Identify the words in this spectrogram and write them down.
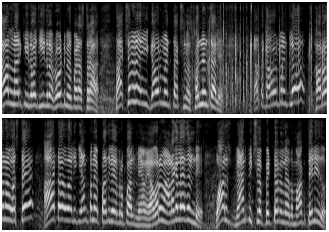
కాలు నరికి ఈరోజు ఈదిలో రోడ్డు మీద పడేస్తారా? తక్షణమే ఈ గవర్నమెంట్ తక్షణమే స్పందించాలి. గత గవర్నమెంట్లో కరోనా వస్తే ఆటో వాళ్ళకి వెంటనే పదివేల రూపాయలు మేము ఎవరూ అడగలేదండి. వాళ్ళు మ్యానుఫిక్స్లో పెట్టారో లేదో మాకు తెలియదు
